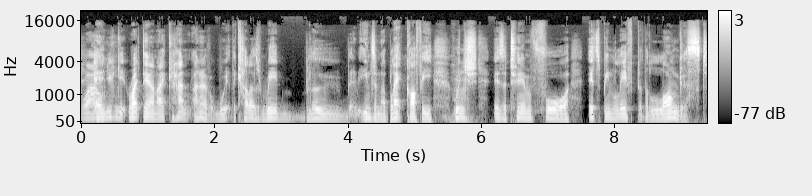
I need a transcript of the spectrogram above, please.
Wow. and you can get right down i can't i don't know if the colors red blue ends in a black coffee which is a term for it's been left the longest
